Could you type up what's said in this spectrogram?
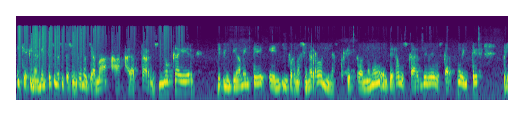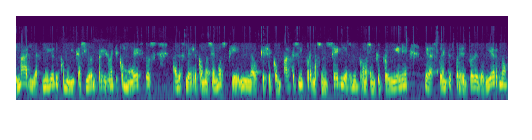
y que finalmente es una situación que nos llama a adaptarnos, no caer definitivamente en información errónea, porque cuando uno empieza a buscar, debe buscar fuentes primarias, medios de comunicación, precisamente como estos, a los que les reconocemos que lo que se comparte es una información seria, es una información que proviene de las fuentes, por ejemplo, del gobierno,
